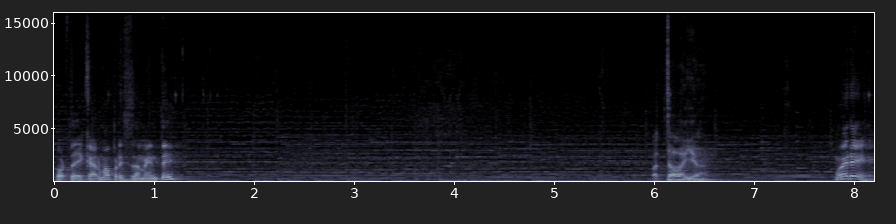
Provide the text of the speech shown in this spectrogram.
Corte de karma, precisamente. Batalla. Muere.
